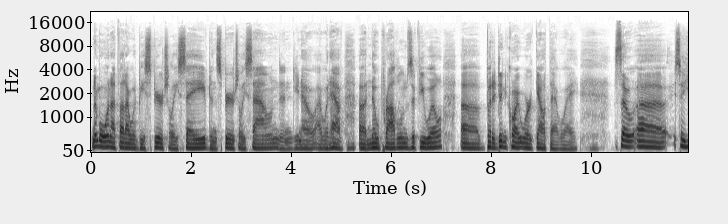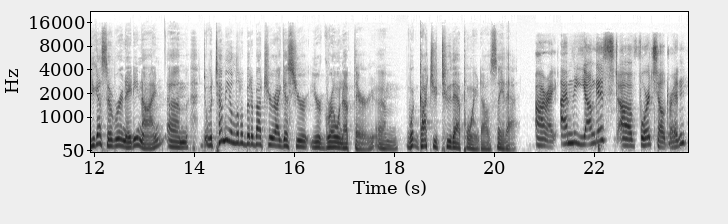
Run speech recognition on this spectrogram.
Number one, I thought I would be spiritually saved and spiritually sound, and you know I would have uh, no problems, if you will. Uh, but it didn't quite work out that way. So, uh, so you got sober in '89. Um, well, tell me a little bit about your, I guess your your growing up there. Um, what got you to that point? I'll say that. All right. I'm the youngest of four children,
